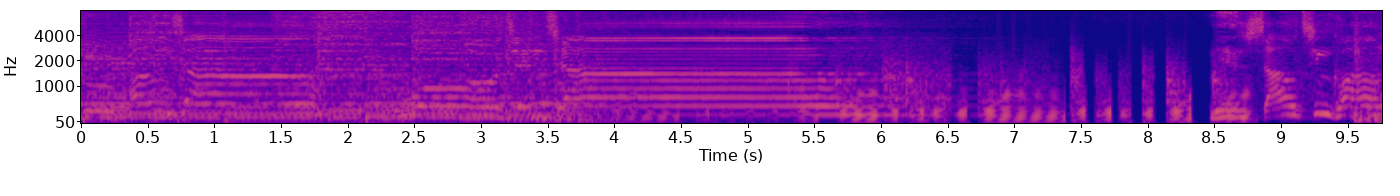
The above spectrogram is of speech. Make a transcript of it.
不慌张，我坚强。年少轻狂，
